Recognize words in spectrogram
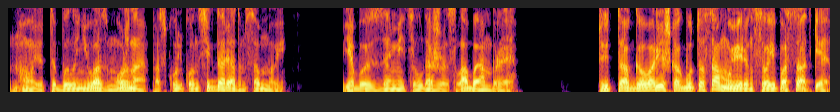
Но это было невозможно, поскольку он всегда рядом со мной. Я бы заметил даже слабый амбре. «Ты так говоришь, как будто сам уверен в своей посадке».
